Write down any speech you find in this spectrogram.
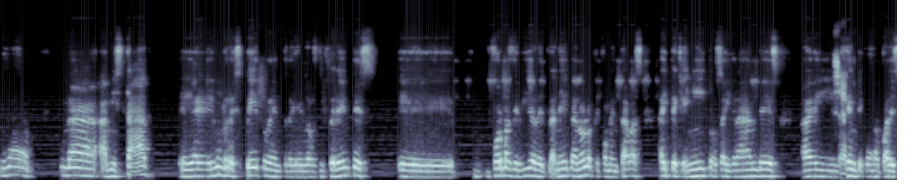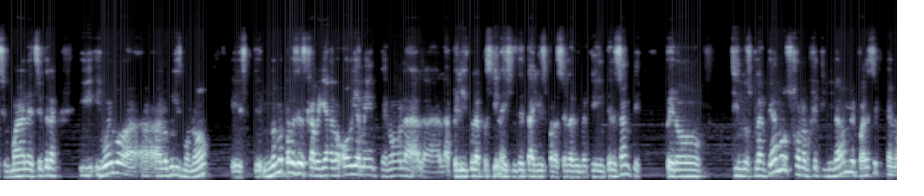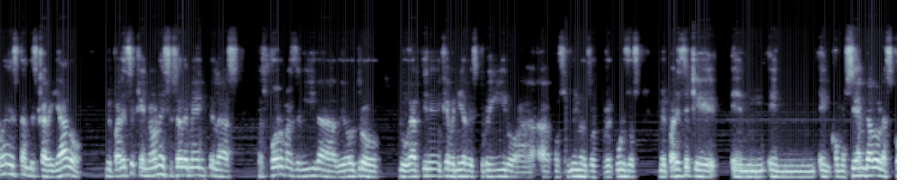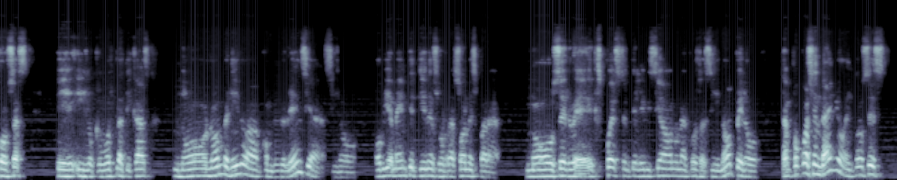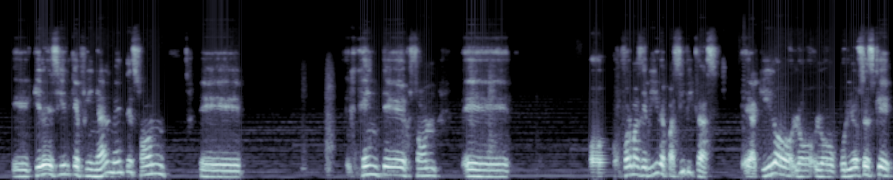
una, una, amistad, hay un respeto entre los diferentes formas de vida del planeta, ¿no? Lo que comentabas, hay pequeñitos, hay grandes, hay gente que no parece humana, etcétera. Y, vuelvo a, lo mismo, ¿no? Este, no me parece descabellado, obviamente, ¿no? La, la, película pues tiene ahí sus detalles para hacerla divertida e interesante, pero si nos planteamos con objetividad, me parece que no es tan descabellado, me parece que no necesariamente las, las formas de vida de otro lugar tienen que venir a destruir o a, consumir nuestros recursos. Me parece que en, en, en cómo se han dado las cosas, eh, y lo que vos platicás, no, no han venido a, con violencia, sino obviamente tienen sus razones para no ser eh, expuesto en televisión, una cosa así, ¿no? Pero tampoco hacen daño. Entonces, eh, quiere decir que finalmente son gente, son formas de vida pacíficas. aquí lo, lo, lo curioso es que,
